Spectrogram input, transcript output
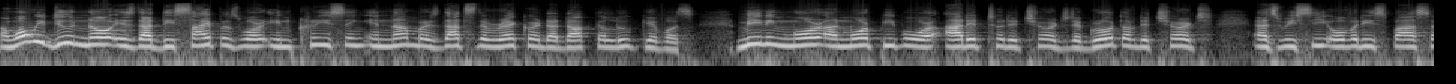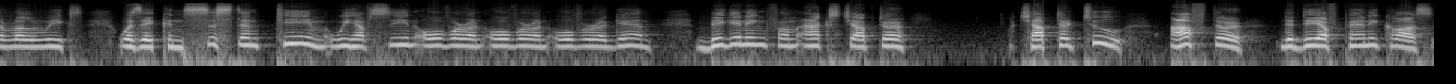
And what we do know is that disciples were increasing in numbers. That's the record that Dr. Luke gave us. Meaning more and more people were added to the church. The growth of the church, as we see over these past several weeks, was a consistent theme we have seen over and over and over again. Beginning from Acts chapter, chapter 2, after the day of Pentecost,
